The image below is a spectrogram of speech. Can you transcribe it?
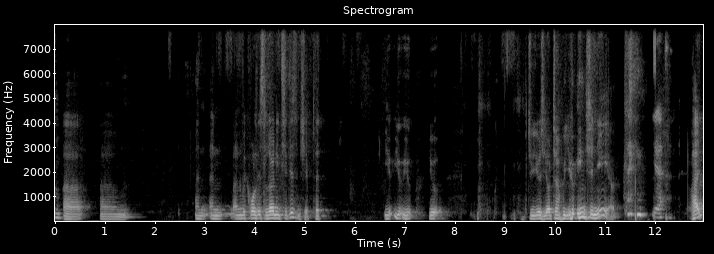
Mm-hmm. Uh, um, and, and, and we call this learning citizenship that you, you, you, you to use your term, you engineer. yes. Right?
